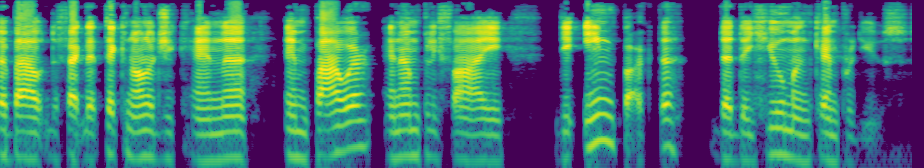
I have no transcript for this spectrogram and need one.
about the fact that technology can uh, empower and amplify the impact that the human can produce.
